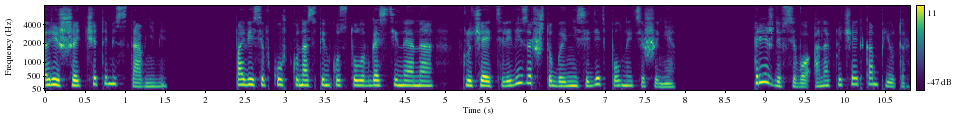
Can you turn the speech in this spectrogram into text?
решетчатыми ставнями. Повесив куртку на спинку стула в гостиной, она включает телевизор, чтобы не сидеть в полной тишине. Прежде всего она включает компьютер,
